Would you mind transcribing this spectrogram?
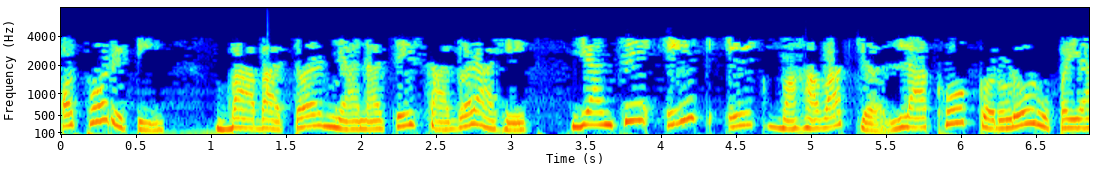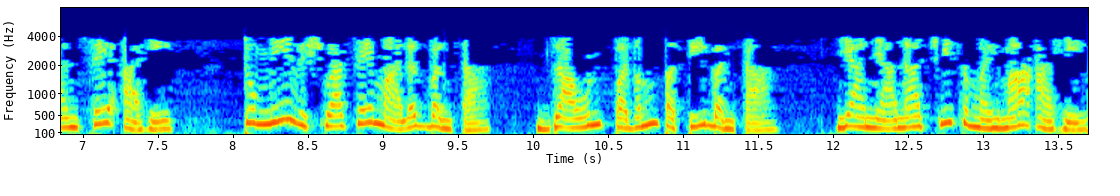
ऑथॉरिटी बाबा तर ज्ञानाचे सागर आहेत. यांचे एक एक महावाक्य लाखो करोडो रुपयांचे आहे. तुम्ही विश्वाचे मालक बनता जाऊन पदमपती बनता. या ज्ञानाचीच महिमा आहे.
